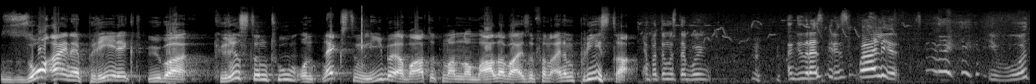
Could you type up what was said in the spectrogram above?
So eine Predigt über Christentum und Nächstenliebe erwartet man normalerweise von einem Priester. А потом мы с тобой один раз переспали. И вот.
